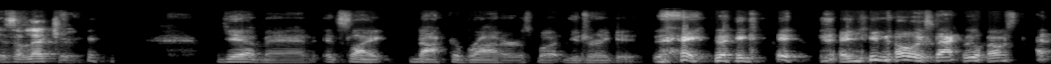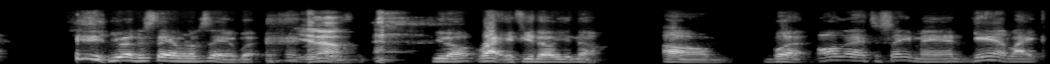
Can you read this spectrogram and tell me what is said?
it's electric. yeah, man, it's like Dr. Bronner's, but you drink it, and you know exactly what I'm saying. You understand what I'm saying, but you know, you know, right? If you know, you know. Um, but all of that to say, man, yeah, like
